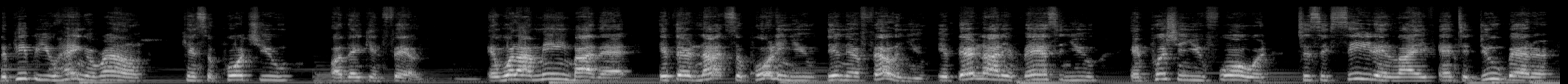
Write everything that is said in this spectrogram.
The people you hang around can support you or they can fail you. And what I mean by that, if they're not supporting you, then they're failing you. If they're not advancing you and pushing you forward to succeed in life and to do better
